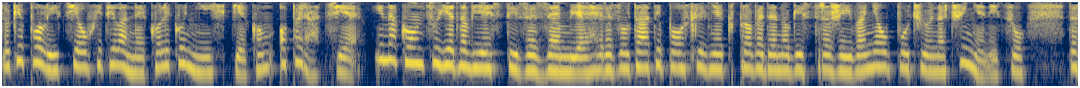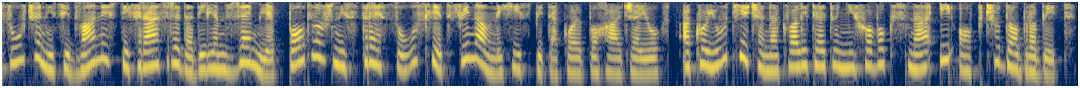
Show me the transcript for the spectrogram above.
dok je policija uhitila nekoliko njih tijekom operacije. I na koncu jedna vijest iz zemlje. Rezultati posljednjeg provedenog istraživanja upućuju na činjenicu da su učenici 12. razreda diljem zemlje podložni stresu uslijed finalnih ispita koje pohađaju, a koji utječe na kvalitetu njihovog sna i opću dobrobit.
